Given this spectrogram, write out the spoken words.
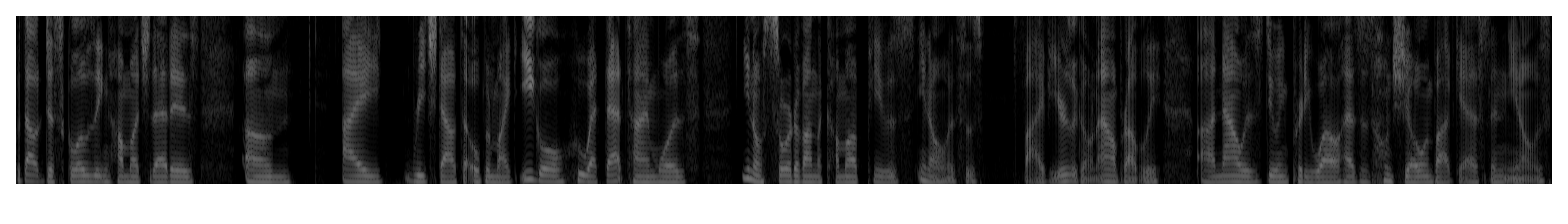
Without disclosing how much that is, um, I reached out to Open Mike Eagle, who at that time was, you know, sort of on the come up. He was, you know, this was five years ago now, probably. Uh, now is doing pretty well, has his own show and podcast, and you know is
